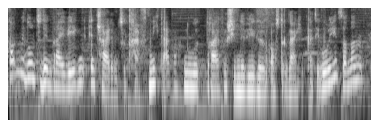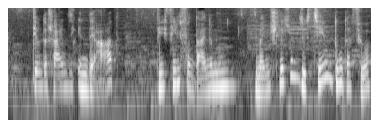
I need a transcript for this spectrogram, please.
Kommen wir nun zu den drei Wegen, Entscheidungen zu treffen. Nicht einfach nur drei verschiedene Wege aus der gleichen Kategorie, sondern die unterscheiden sich in der Art, wie viel von deinem menschlichen System du dafür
